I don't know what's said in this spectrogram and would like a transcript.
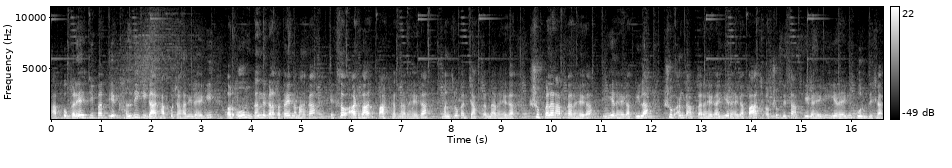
आपको गणेश जी पर एक हल्दी की गांठ आपको चढ़ानी रहेगी और ओम गंग गणपतय नमः का 108 बार पाठ करना रहेगा, मंत्रों का जाप करना रहेगा, शुभ कलर आपका रहेगा, ये रहेगा पीला, शुभ अंक आपका रहेगा, ये रहेगा पाँच और शुभ दिशा आपकी रहेगी, ये रहेगी पूर्व दिशा।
